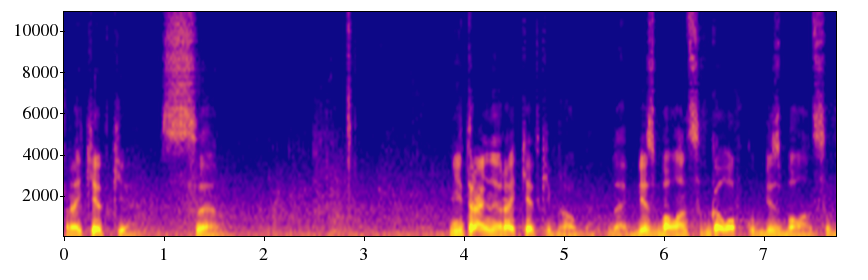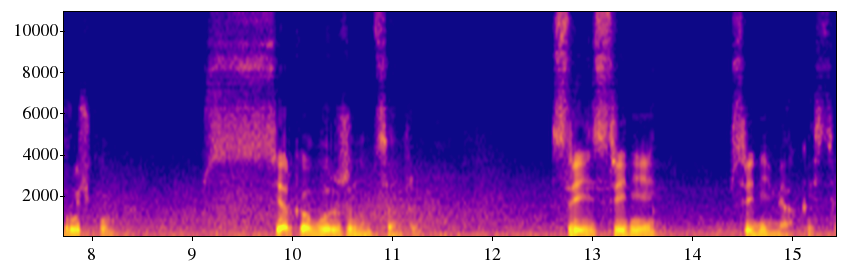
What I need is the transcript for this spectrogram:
ракетки с нейтральные ракетки брал бы, да, без баланса в головку, без баланса в ручку, с ярко выраженным центром, сред- средней, средней мягкости.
